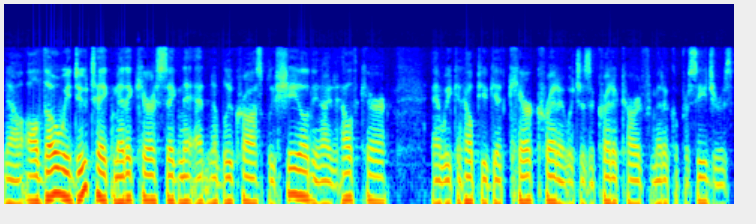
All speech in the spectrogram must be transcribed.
Now, although we do take Medicare, Cigna, Aetna, Blue Cross, Blue Shield, United Healthcare, and we can help you get Care Credit, which is a credit card for medical procedures,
